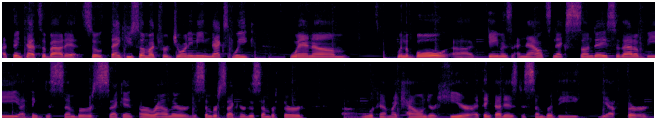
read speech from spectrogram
I think that's about it. So thank you so much for joining me next week when um when the bowl uh, game is announced next Sunday. So that'll be, I think, December 2nd or around there, December 2nd or December 3rd. Uh, I'm looking at my calendar here. I think that is December the, yeah, 3rd.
